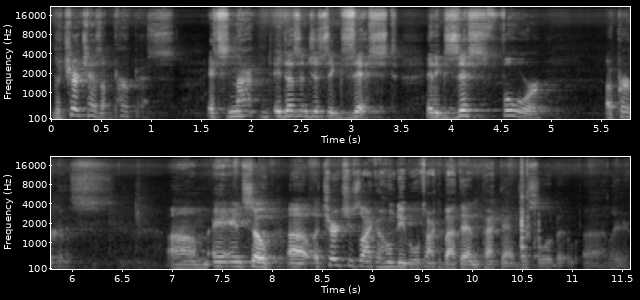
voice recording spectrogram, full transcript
The church has a purpose. It's not, it doesn't just exist. It exists for a purpose. Um, and, and, so uh, a church is like a Home Depot. We'll talk about that and unpack that just a little bit uh, later.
